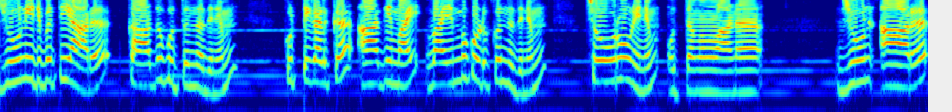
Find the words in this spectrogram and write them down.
ജൂൺ ഇരുപത്തിയാറ് കാതുകുത്തുന്നതിനും കുട്ടികൾക്ക് ആദ്യമായി വയമ്പ് കൊടുക്കുന്നതിനും ചോറൂണിനും ഉത്തമമാണ്. ജൂൺ ആറ്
